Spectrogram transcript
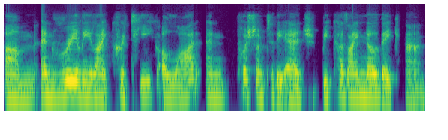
um, and really like critique a lot and push them to the edge because I know they can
